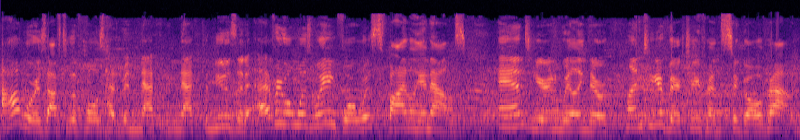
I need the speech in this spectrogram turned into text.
hours after the polls had been neck and neck, the news that everyone was waiting for was finally announced. And here in Wheeling, there were plenty of victory prints to go around.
